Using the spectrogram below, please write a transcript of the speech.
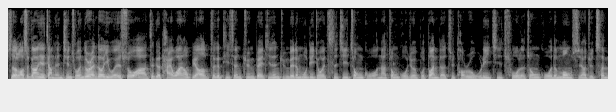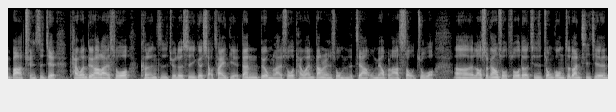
是老师刚刚也讲得很清楚，很多人都以为说啊，这个台湾哦，不要这个提升军备，提升军备的目的就会刺激中国，那中国就会不断的去投入武力，其实错了。中国的梦是要去称霸全世界，台湾对他来说可能只是觉得是一个小菜一碟，但对我们来说，台湾当然是我们的家，我们要把它守住哦。呃，老师刚刚所说的，其实中共这段期间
